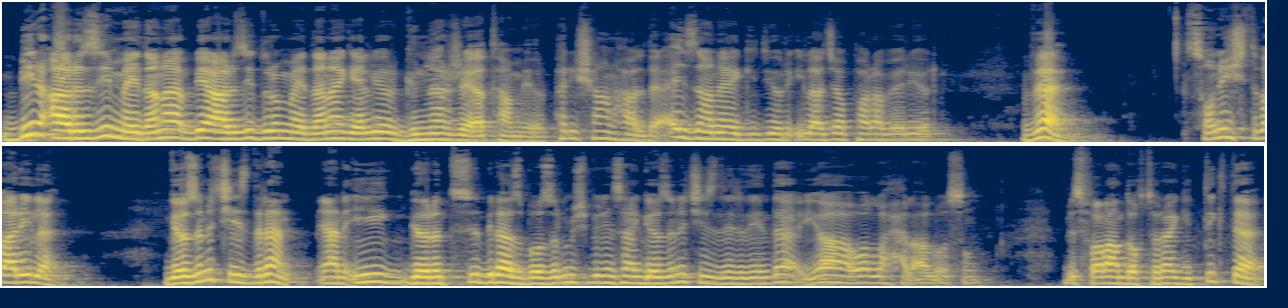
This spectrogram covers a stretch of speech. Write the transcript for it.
Bir arızi meydana, bir arızi durum meydana geliyor, günlerce yatamıyor. Perişan halde eczaneye gidiyor, ilaca para veriyor. Ve sonuç itibariyle gözünü çizdiren, yani iyi görüntüsü biraz bozulmuş bir insan gözünü çizdirdiğinde ya vallahi helal olsun. Biz falan doktora gittik de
